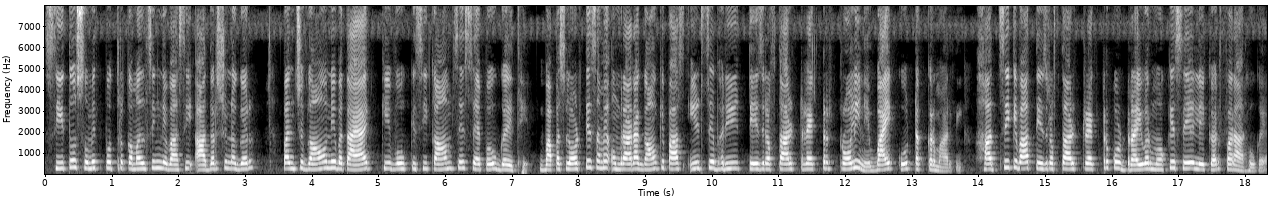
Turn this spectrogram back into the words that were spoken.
सीतो सुमित पुत्र, कमल सिंह निवासी आदर्श नगर पंचगांव ने बताया कि वो किसी काम से सैपऊ गए थे। वापस लौटते समय उमरारा गाँव के पास ईंट से भरी तेज रफ्तार ट्रैक्टर ट्रॉली ने बाइक को टक्कर मार दी। हादसे के बाद तेज रफ्तार ट्रैक्टर को ड्राइवर मौके से लेकर फरार हो गया।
